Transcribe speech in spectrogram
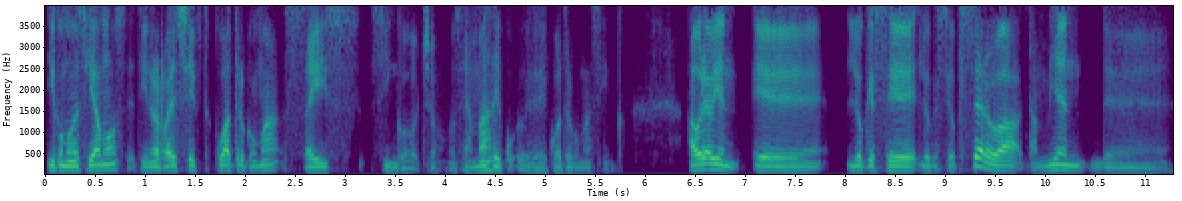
Y como decíamos, tiene redshift 4,658, o sea, más de 4,5. Ahora bien, eh, lo, que se, lo que se observa también de,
